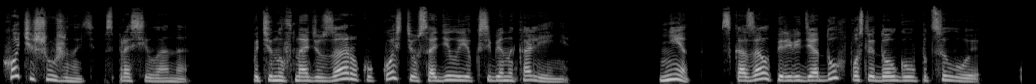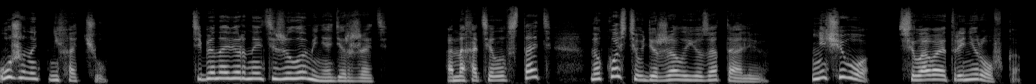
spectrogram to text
«Хочешь ужинать?» — спросила она. Потянув Надю за руку, Костя усадил ее к себе на колени. «Нет», — сказал, переведя дух после долгого поцелуя, — «ужинать не хочу». «Тебе, наверное, тяжело меня держать». Она хотела встать, но Костя удержал ее за талию. «Ничего, силовая тренировка,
